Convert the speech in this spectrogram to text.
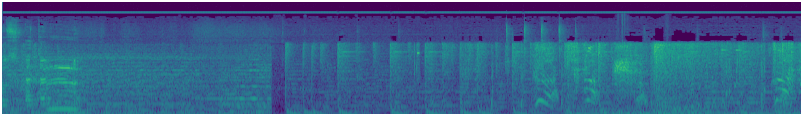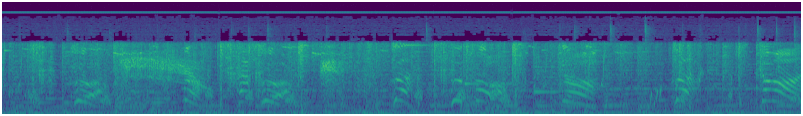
Boss battle. Come on!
